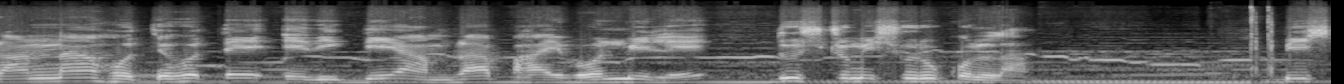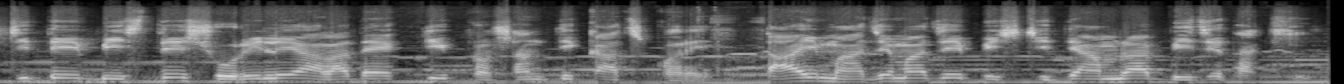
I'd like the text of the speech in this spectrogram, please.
রান্না হতে হতে এদিক দিয়ে আমরা ভাই বোন মিলে দুষ্টুমি শুরু করলাম। বৃষ্টিতে ভিজতে শরীরে আলাদা একটি প্রশান্তি কাজ করে। তাই মাঝে মাঝে বৃষ্টিতে আমরা ভিজে থাকি।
